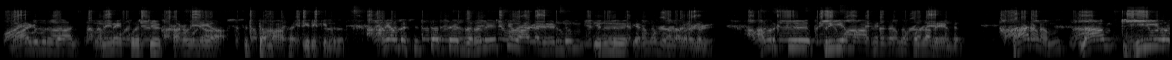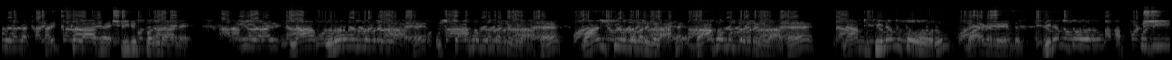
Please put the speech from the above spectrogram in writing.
வாழ்வதுதான் நம்மை குறித்து கடவுளுடைய சித்தமாக இருக்கின்றது அவருடைய சித்தத்தை நிறைவேற்றி வாழ வேண்டும் என்று எண்ணம் உள்ளவர்கள் அவருக்கு பிரியமாக நடந்து கொள்ள வேண்டும். காரணம் நாம் ஜீவனுள்ள கற்களாக இருப்பதினாலே. ஆகையால் நாம் உணர்வுள்ளவர்களாக உற்சாகம் உள்ளவர்களாக வாஞ்சி உள்ளவர்களாக தாகம் உள்ளவர்களாக நாம் தினம்தோறும் வாழ வேண்டும். தினம்தோறும் அப்படி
